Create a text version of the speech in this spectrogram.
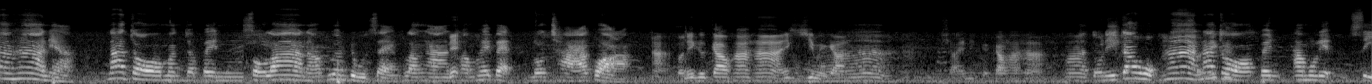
955 เนี่ย หน้าจอมันจะเป็นโซล่าร์นะ เพื่อดูดแสงพลังงานเนี่ย ทำให้แบตลดช้ากว่าอะตัวนี้คือ 955 นี่ของพี่เหมือนกันอ่า ใช่นี่คือ955 อ่าตัวนี้ 965 หน้าจอเป็น AMOLED สี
